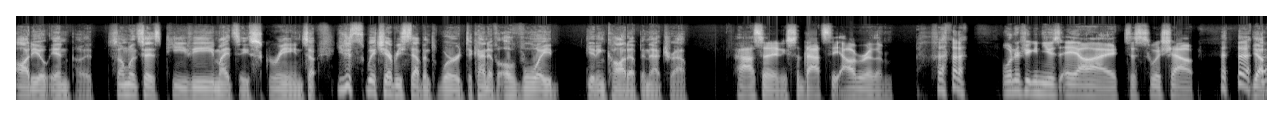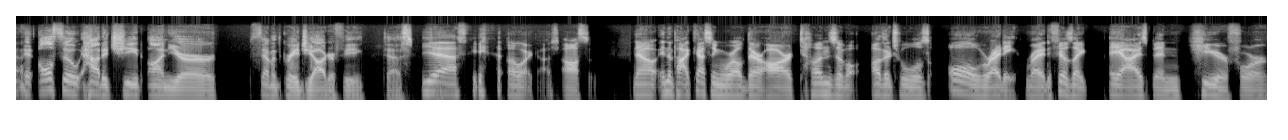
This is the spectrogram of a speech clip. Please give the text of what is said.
audio input. Someone says TV, you might say screen. So you just switch every seventh word to kind of avoid getting caught up in that trap. Fascinating. So that's the algorithm. I wonder if you can use AI to switch out. yeah. And also how to cheat on your seventh grade geography test. Yeah. Oh my gosh. Awesome. Now, in the podcasting world, there are tons of other tools already, right? It feels like AI has been here for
